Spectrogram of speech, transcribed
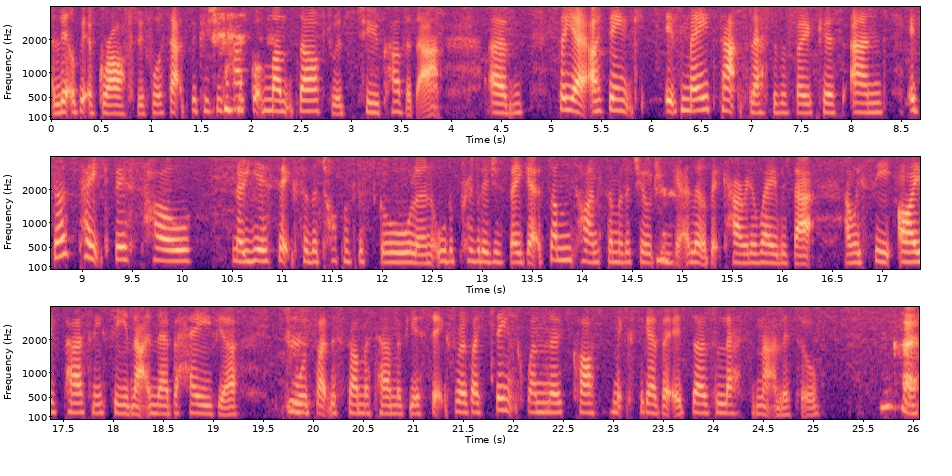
a little bit of graphs before sats because you have got months afterwards to cover that um, so yeah i think it's made sats less of a focus and it does take this whole you know year six are the top of the school and all the privileges they get. Sometimes some of the children get a little bit carried away with that. And we see i've personally seen that in their behavior towards like the summer term of year six. Whereas i think when the classes mix together it does lessen that a little. Okay.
